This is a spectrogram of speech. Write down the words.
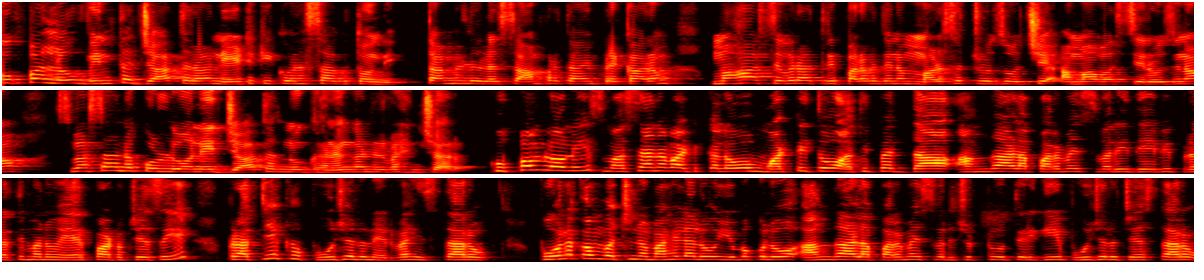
కుప్పంలో వింత జాతర నేటికి కొనసాగుతోంది. తమిళుల సాంప్రదాయం ప్రకారం మహాశివరాత్రి పర్వదినం మరుసటి రోజు వచ్చే అమావాస్య రోజున శ్మశాన కొళ్ళు అనే జాతరను ఘనంగా నిర్వహించారు. కుప్పంలోని శ్మశాన వాటికలో మట్టితో అతిపెద్ద అంగాళ పరమేశ్వరి దేవి ప్రతిమను ఏర్పాటు చేసి ప్రత్యేక పూజలు నిర్వహిస్తారు. పూనకం వచ్చిన మహిళలు యువకులు అంగాళ పరమేశ్వరి చుట్టూ తిరిగి పూజలు చేస్తారు.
